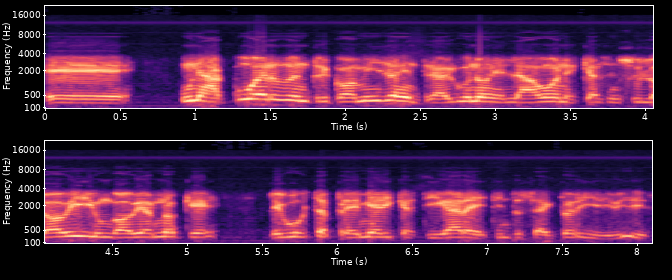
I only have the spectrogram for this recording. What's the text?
eh, un acuerdo, entre comillas, entre algunos eslabones que hacen su lobby y un gobierno que le gusta premiar y castigar a distintos sectores y dividir.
